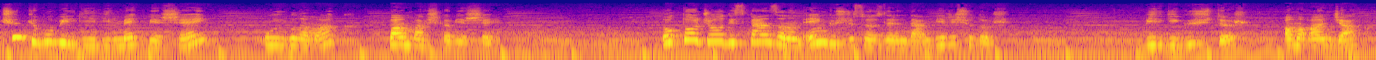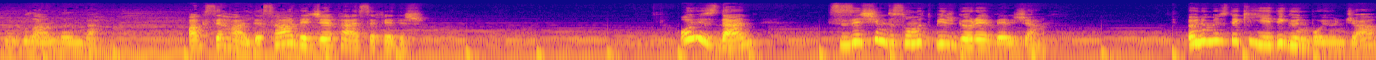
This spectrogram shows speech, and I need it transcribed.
Çünkü bu bilgiyi bilmek bir şey, uygulamak bambaşka bir şey. Doktor Joe Dispenza'nın en güçlü sözlerinden biri şudur. Bilgi güçtür ama ancak uygulandığında. Aksi halde sadece felsefedir. O yüzden size şimdi somut bir görev vereceğim. Önümüzdeki 7 gün boyunca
